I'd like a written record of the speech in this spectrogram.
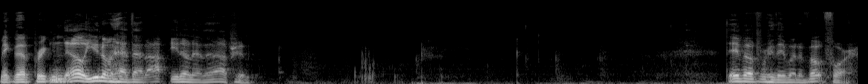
Make that a freaking. No, you don't have that. Op- you don't have that option. They vote for who they want to vote for.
